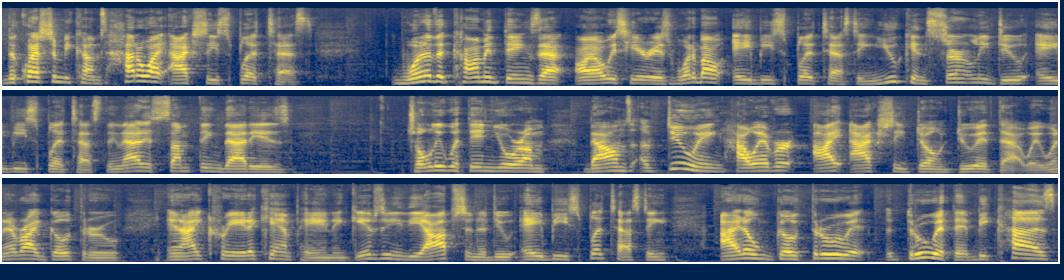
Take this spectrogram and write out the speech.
the question becomes how do i actually split test? One of the common things that I always hear is, what about A-B split testing? You can certainly do A-B split testing. That is something that is totally within your um bounds of doing. However, I actually don't do it that way. Whenever I go through and I create a campaign and gives me the option to do A-B split testing, I don't go through it through with it because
